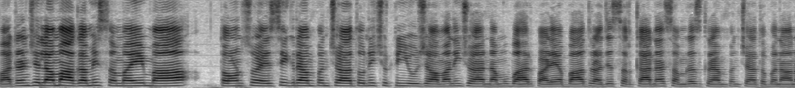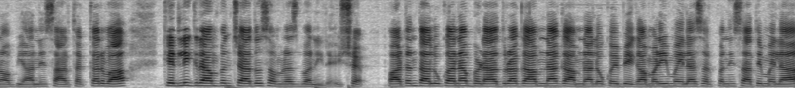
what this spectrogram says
પાટણ જિલ્લામાં આગામી સમયમાં ત્રણસો એસી ગ્રામ પંચાયતોની ચૂંટણી યોજાવાની જાહેરનામું બહાર પાડ્યા બાદ રાજ્ય સરકારના સમરસ ગ્રામ પંચાયતો બનાવવાના અભિયાનને સાર્થક કરવા કેટલીક ગ્રામ પંચાયતો સમરસ બની રહી છે. પાટણ તાલુકાના ભડાદરા ગામના ગામના લોકોએ ભેગા મળી મહિલા સરપંચની સાથે મહિલા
